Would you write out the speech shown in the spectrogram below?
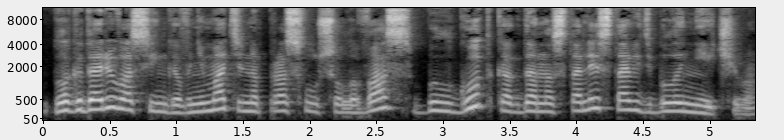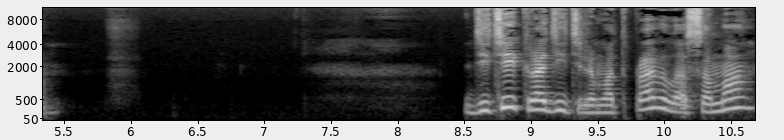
Благодарю вас, Инга. Внимательно прослушала вас. Был год, когда на столе ставить было нечего. Детей к родителям отправила, а сама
